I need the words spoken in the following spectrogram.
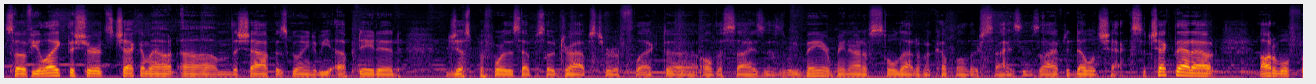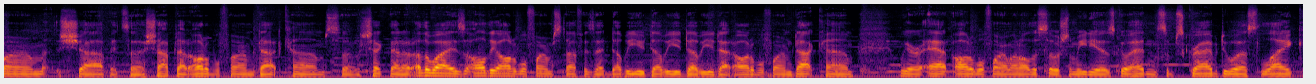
So if you like the shirts, check them out. Um, the shop is going to be updated just before this episode drops to reflect uh, all the sizes. We may or may not have sold out of a couple other sizes. I have to double check. So check that out. Audible Farm shop. It's uh, shop.audiblefarm.com. So check that out. Otherwise, all the Audible Farm stuff is at www.audiblefarm.com. We are at Audible Farm on all the social medias. Go ahead and subscribe to us, like,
